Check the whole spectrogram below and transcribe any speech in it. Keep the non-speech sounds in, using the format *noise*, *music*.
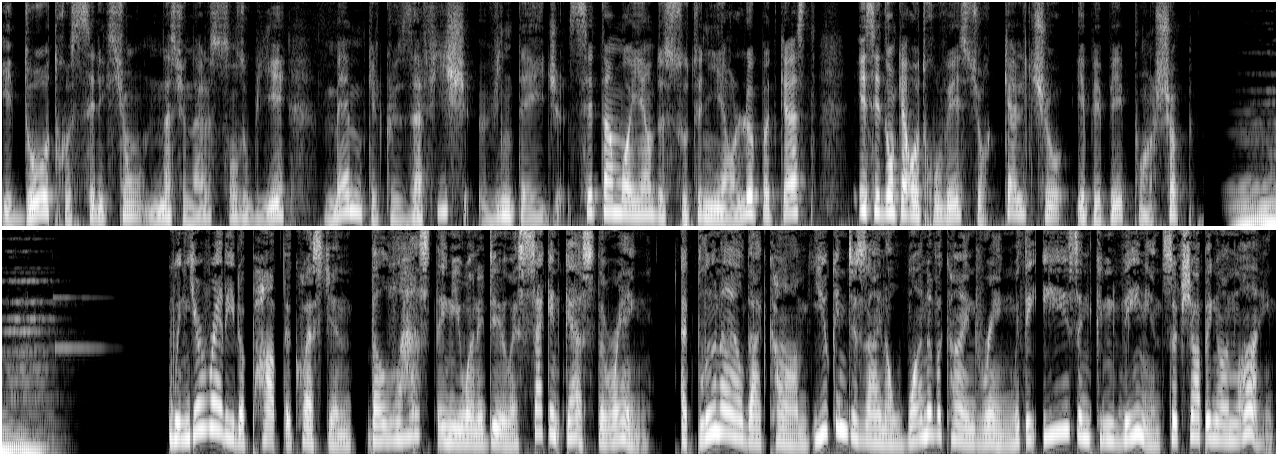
et d'autres sélections nationales, sans oublier même quelques affiches vintage. C'est un moyen de soutenir le podcast et c'est donc à retrouver sur calcioepp.shop. When you're ready to pop the question, the last thing you want to do is second guess the ring. At BlueNile.com, you can design a one-of-a-kind ring with the ease and convenience of shopping online.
